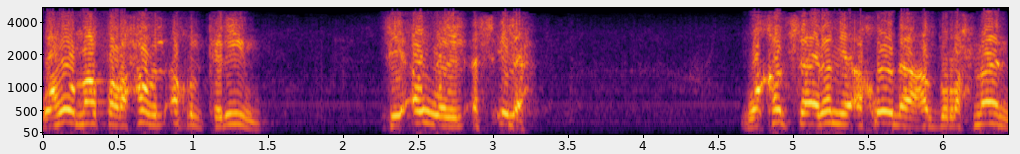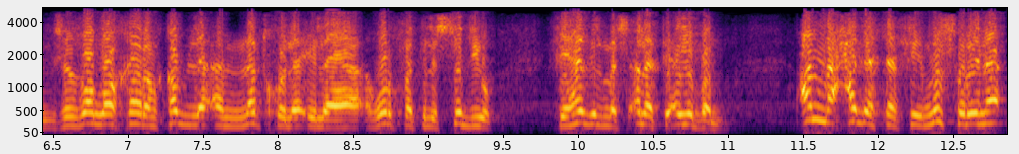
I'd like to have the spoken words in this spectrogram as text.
وهو ما طرحه الأخ الكريم في أول الأسئلة. وقد سألني أخونا عبد الرحمن جزاه الله خيرا قبل أن ندخل إلى غرفة الاستوديو. في هذه المسألة أيضا. عما حدث في مصرنا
